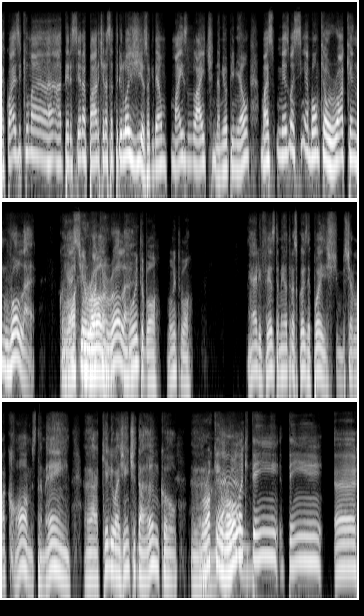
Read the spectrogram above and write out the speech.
é quase que uma a terceira parte dessa trilogia, só que é um mais light, na minha opinião, mas mesmo assim é bom que é o Rock and Roller. Conhece rock and o Rock and Roller? Muito bom, muito bom. É, ele fez também outras coisas depois, Sherlock Holmes também, uh, aquele o agente da Uncle. Uh, Rock and é... Roller que tem tem uh,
